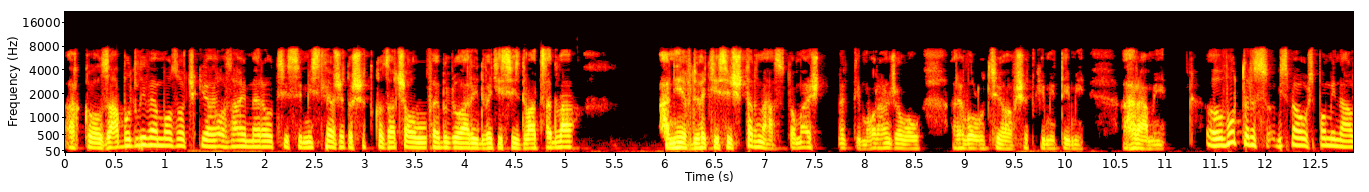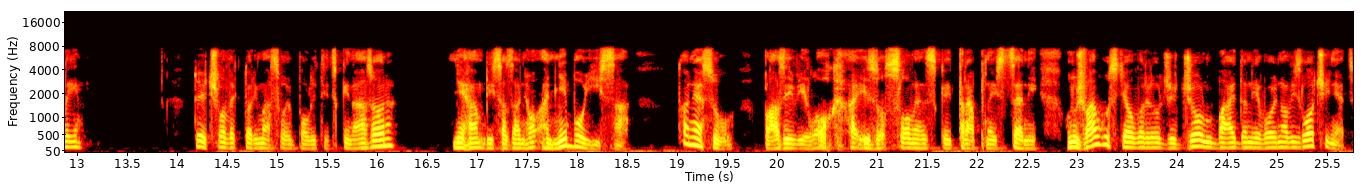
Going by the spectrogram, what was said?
ako zabudlivé mozočky Alzheimerovci si myslia, že to všetko začalo v februári 2022 a nie v 2014. To má ešte pred tým oranžovou revolúciou a všetkými tými hrami. Waters, my sme už spomínali, to je človek, ktorý má svoj politický názor, nehambí sa za ňo a nebojí sa. To nie sú plazivý lokaj zo slovenskej trapnej scény. On už v auguste hovoril, že John Biden je vojnový zločinec.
